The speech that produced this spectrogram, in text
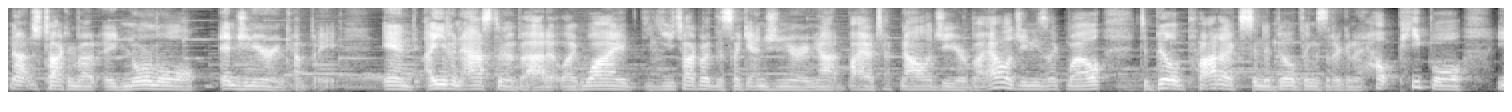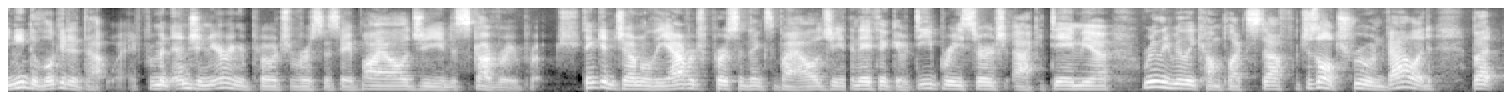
not just talking about a normal engineering company. And I even asked him about it, like, why you talk about this like engineering, not biotechnology or biology? And he's like, well, to build products and to build things that are going to help people, you need to look at it that way from an engineering approach versus a biology and discovery approach. I think in general, the average person thinks of biology and they think of deep research, academia, really, really complex stuff, which is all true and valid. But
